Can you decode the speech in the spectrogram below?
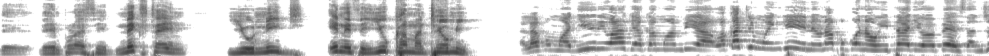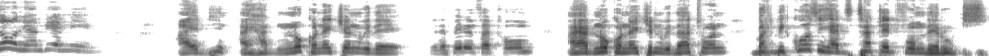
the, the employer said next time you need anything you come and tell me. Alafu mwajiri wake akamwambia wakati mwingine unapokuwa na uhitaji wa pesa njoo uniambie mimi I didn't I had no connection with the with the parents at home. I had no connection with that one. But because he had started from the roots,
